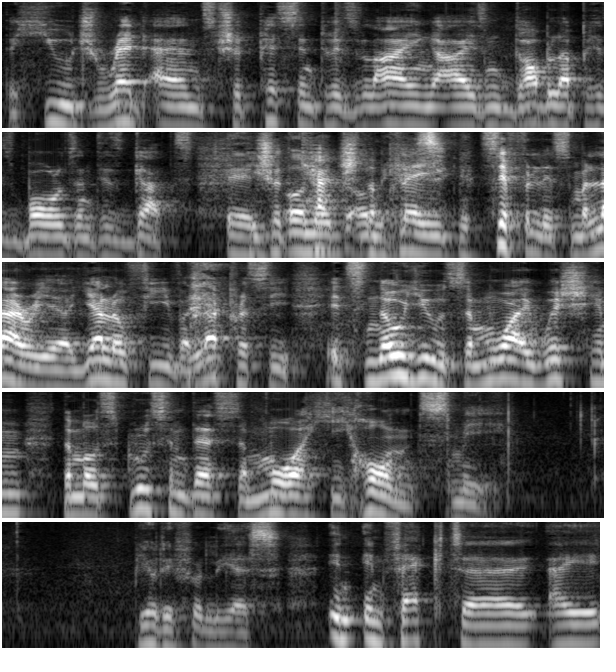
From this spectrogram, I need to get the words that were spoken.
The huge red ants should piss into his lying eyes and gobble up his balls and his guts. he should catch the plague, syphilis, malaria, yellow fever, leprosy. It's no use. The more I wish him the most gruesome death, the more he haunts me. Beautiful, yes. In, in fact, uh, I,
